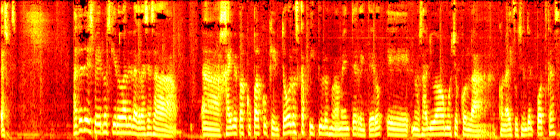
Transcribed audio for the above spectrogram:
Eso es. Antes de despedirnos, quiero darle las gracias a, a Jaime Pacu Pacu, que en todos los capítulos, nuevamente reitero, eh, nos ha ayudado mucho con la, con la difusión del podcast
